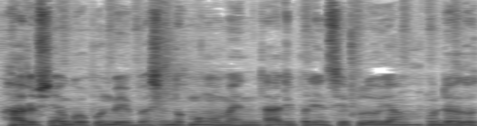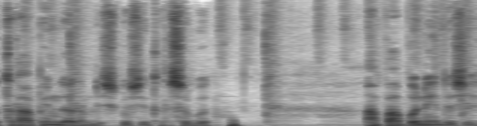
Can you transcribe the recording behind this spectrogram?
harusnya gue pun bebas untuk mengomentari prinsip lu yang udah lu terapin dalam diskusi tersebut. Apa pun itu sih,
